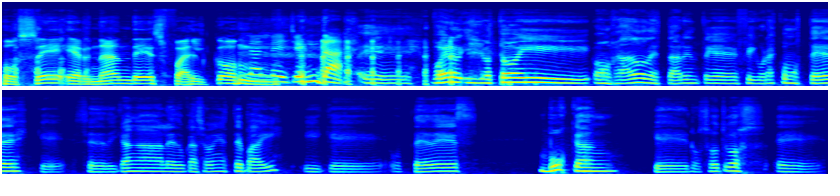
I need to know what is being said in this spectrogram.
José Hernández Falcón. La leyenda. Eh, bueno, y yo estoy honrado de estar entre figuras como ustedes que se dedican a la educación en este país y que ustedes buscan que nosotros eh,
